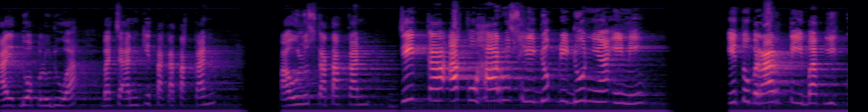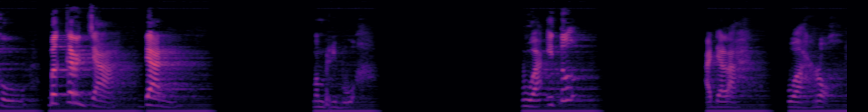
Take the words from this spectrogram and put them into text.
ayat 22, bacaan kita katakan, Paulus katakan, jika aku harus hidup di dunia ini, itu berarti bagiku bekerja dan memberi buah. Buah itu adalah buah roh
